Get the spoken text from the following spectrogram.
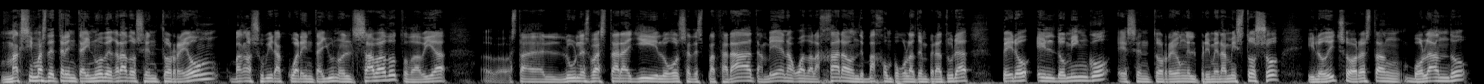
máximas de 39 grados en Torreón, van a subir a 41 el sábado, todavía eh, hasta el lunes va a estar allí y luego se desplazará también a Guadalajara, donde baja un poco la temperatura, pero el domingo es en Torreón el primer amistoso y lo dicho, ahora están volando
